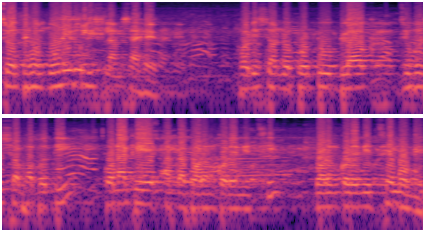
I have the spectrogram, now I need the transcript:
শ্রদ্ধেয় মনিরুল ইসলাম সাহেব হরিশ্চন্দ্রপুর ব্লক যুব সভাপতি। ওনাকে আমরা বরণ করে নিচ্ছি, বরণ করে নিচ্ছে মমি।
